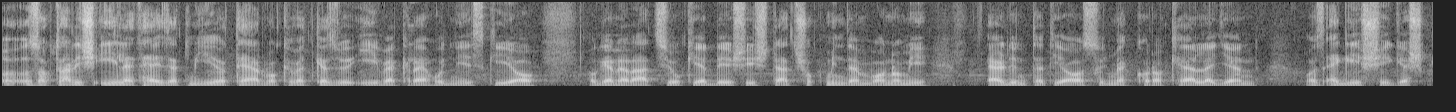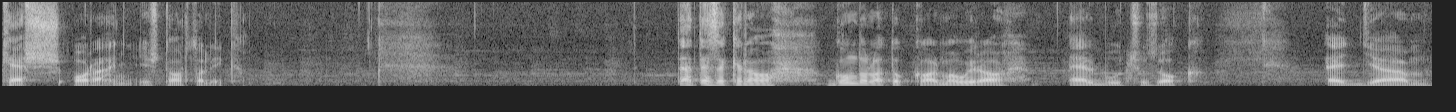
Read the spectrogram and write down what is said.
az aktuális élethelyzet, mi a terv a következő évekre, hogy néz ki a, a generáció kérdés is. Tehát sok minden van, ami eldönteti azt, hogy mekkora kell legyen az egészséges cash arány és tartalék. Tehát ezekkel a gondolatokkal ma újra elbúcsúzok. Egy, um,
